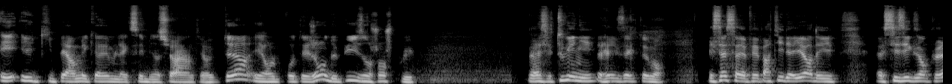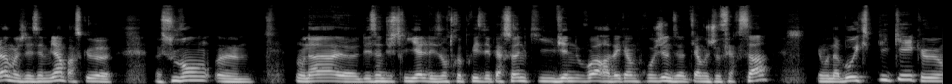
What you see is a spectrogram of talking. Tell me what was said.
et, qui permet quand même l'accès bien sûr à l'interrupteur. Et en le protégeant, depuis, ils en changent plus. Ouais, c'est tout gagné. Exactement. Et ça, ça fait partie d'ailleurs des euh, ces exemples-là. Moi, je les aime bien parce que euh, souvent, euh, on a des industriels, des entreprises, des personnes qui viennent nous voir avec un projet, en disant tiens, je veux faire ça. Et on a beau expliquer que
